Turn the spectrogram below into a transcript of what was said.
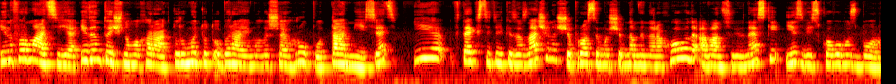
інформація ідентичного характеру. Ми тут обираємо лише групу та місяць. І в тексті тільки зазначено, що просимо, щоб нам не нараховували авансові внески із військового збору.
